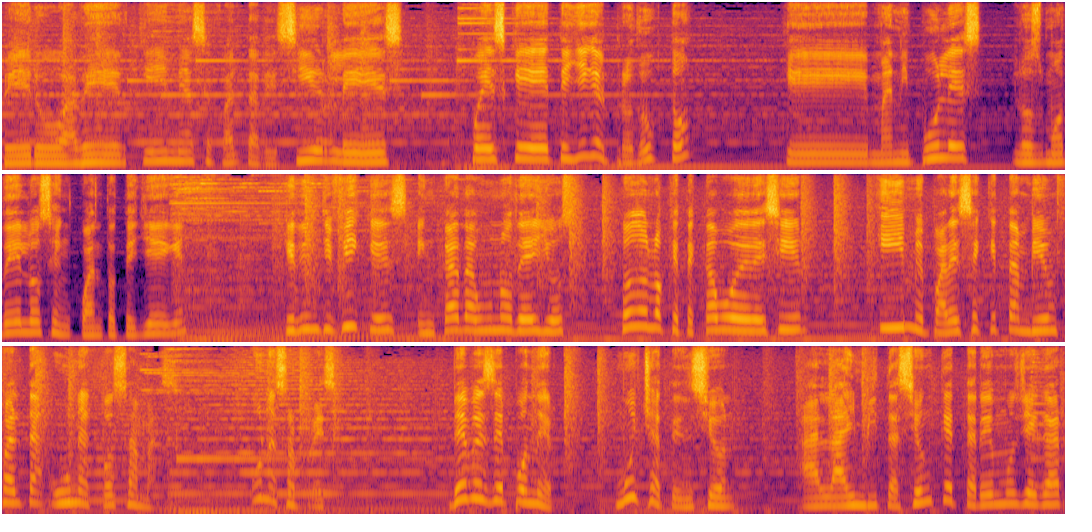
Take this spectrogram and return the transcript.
Pero a ver, ¿qué me hace falta decirles? Pues que te llegue el producto, que manipules los modelos en cuanto te lleguen, que identifiques en cada uno de ellos todo lo que te acabo de decir y me parece que también falta una cosa más, una sorpresa. debes de poner mucha atención a la invitación que te haremos llegar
